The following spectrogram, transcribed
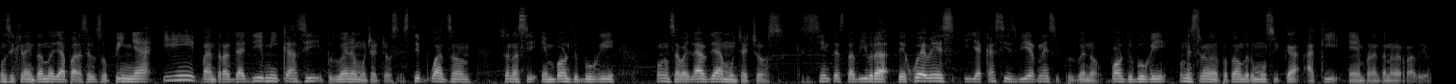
Música calentando ya para hacer su piña. Y va a entrar ya Jimmy casi. Pues bueno, muchachos, Steve Watson suena así en Born to Boogie. Vamos a bailar ya, muchachos. Que se sienta esta vibra de jueves y ya casi es viernes. Y pues bueno, Born to Boogie, un estreno de Patrón de Música aquí en Planeta 9 Radio.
